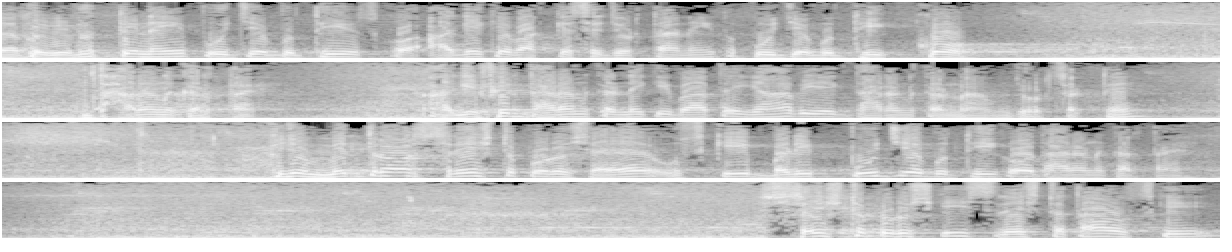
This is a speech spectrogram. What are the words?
कोई विभक्ति नहीं, पूज्य बुद्धि उसको आगे के वाक्य से जुड़ता नहीं तो पूज्य बुद्धि को धारण करता है। आगे फिर धारण करने की बात है, यहाँ भी एक धारण करना हम जोड़ सकते हैं। कि जो मित्र और श्रेष्ठ पुरुष है, उसकी बड़ी पूज्य बुद्धि को धारण करता है। श्रेष्ठ पुरुष की श्रेष्ठता उसकी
